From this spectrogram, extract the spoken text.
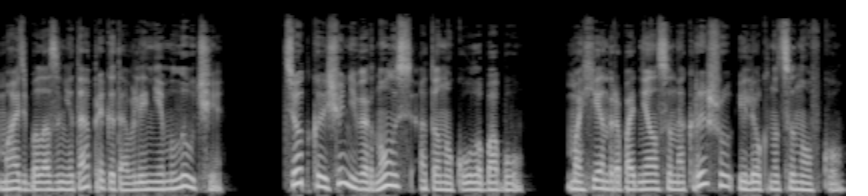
Мать была занята приготовлением лучи. Тетка еще не вернулась от Анукула Бабу. Махендра поднялся на крышу и лег на циновку.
